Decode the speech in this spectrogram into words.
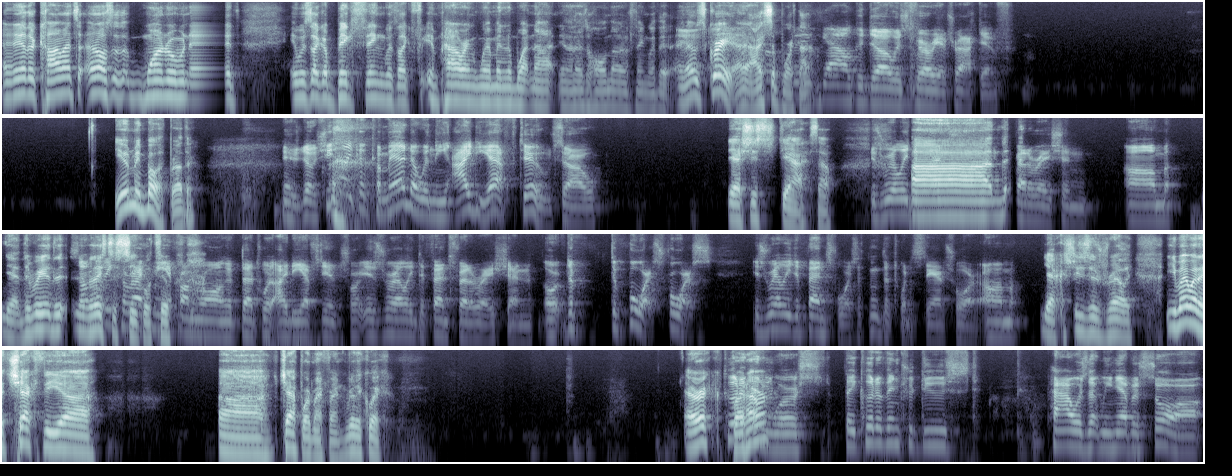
Any other comments? And also, the Wonder Woman. It, it was like a big thing with like empowering women and whatnot. You know, there's a whole nother thing with it, and it was great. I, I support that. Gal Gadot is very attractive. You and me both, brother. Yeah, no, she's like a commando in the IDF too, so Yeah, she's yeah. So is really Uh, Defense Federation. Um, yeah, the, re- the, the released a sequel too. If I'm wrong, if that's what IDF stands for, Israeli Defense Federation or the the force, force, Israeli Defense Force. I think that's what it stands for. Um, Yeah, because she's Israeli. You might want to check the uh uh chat board, my friend, really quick. Eric could have been worse. They could have introduced powers that we never saw.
